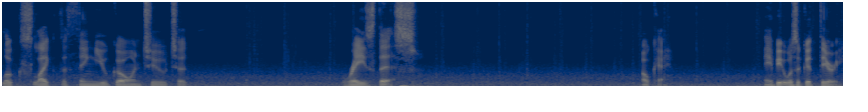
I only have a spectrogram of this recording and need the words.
looks like the thing you go into to raise this. Okay. Maybe it was a good theory.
